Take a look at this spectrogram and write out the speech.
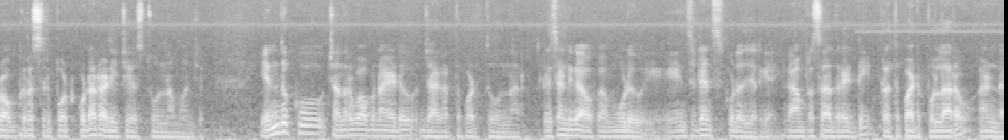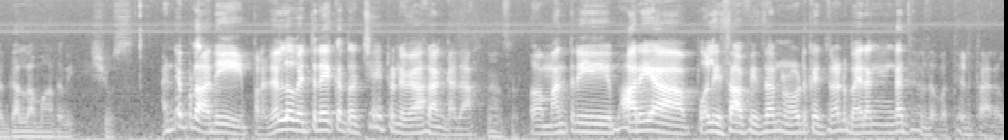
ప్రోగ్రెస్ రిపోర్ట్ కూడా రెడీ చేస్తున్నాము అని చెప్పి. ఎందుకు చంద్రబాబు నాయుడు జాగ్రత్త పడుతూ ఉన్నారు? రీసెంట్గా ఒక మూడు ఇన్సిడెంట్స్ కూడా జరిగాయి. Ramprasad Reddy Prathipati Pullarao and Galla Madhavi issues. అంటే ఇప్పుడు అది ప్రజల్లో వ్యతిరేకత వచ్చేటువంటి వ్యవహారం కదా. మంత్రి భార్య పోలీస్ ఆఫీసర్ నోటికొచ్చినట్టు బహిరంగంగా తిడతారు.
